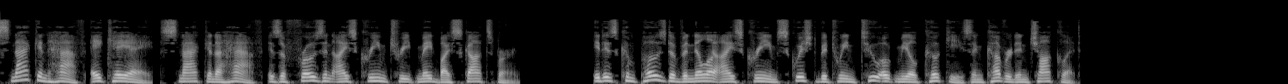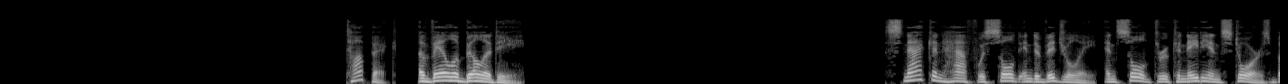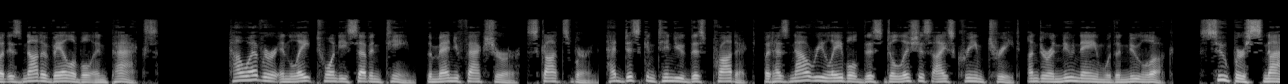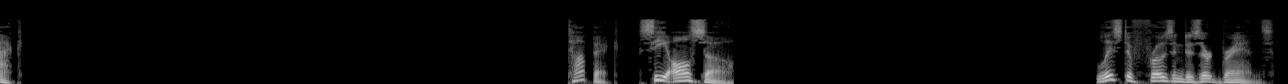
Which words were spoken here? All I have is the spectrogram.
Snack and Half aka Snack and a Half is a frozen ice cream treat made by Scotsburn. It is composed of vanilla ice cream squished between two oatmeal cookies and covered in chocolate. Availability Snack and Half was sold individually, and sold through Canadian stores but is not available in packs. However in late 2017, the manufacturer, Scotsburn, had discontinued this product, but has now relabeled this delicious ice cream treat, under a new name with a new look, Super Snack. See also. List of frozen dessert brands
